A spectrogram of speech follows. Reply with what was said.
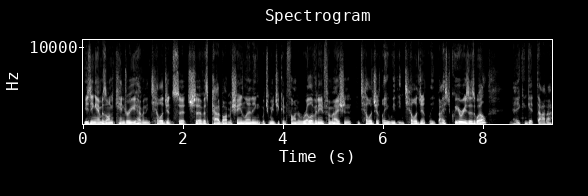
Using Amazon Kendra, you have an intelligent search service powered by machine learning, which means you can find relevant information intelligently with intelligently based queries as well. Now you can get data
